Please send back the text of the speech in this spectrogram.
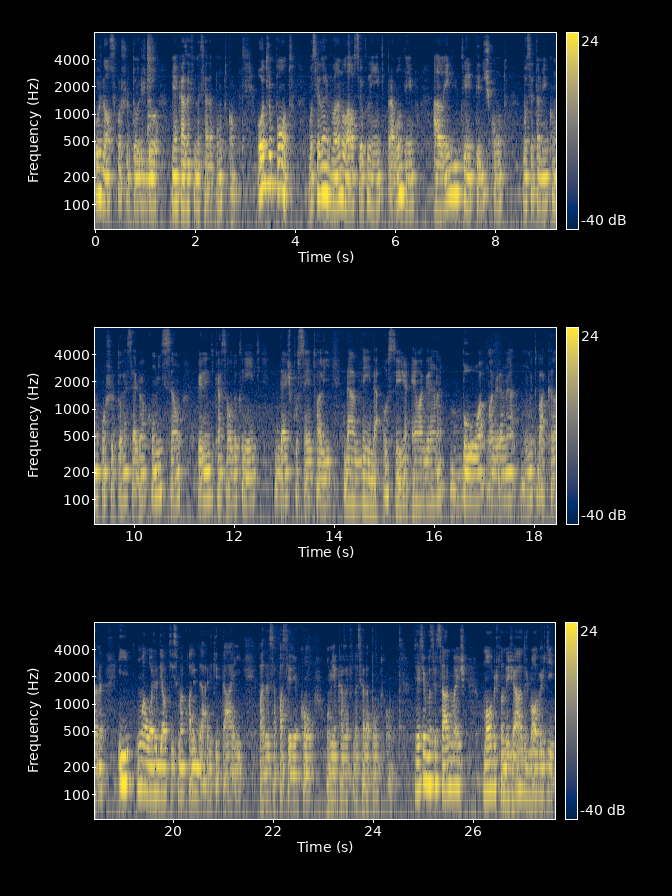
os nossos construtores do minhacasafinanciada.com. Outro ponto, você levando lá o seu cliente para Bom Tempo, além de o cliente ter desconto, você também como construtor recebe uma comissão pela indicação do cliente 10% ali da venda, ou seja, é uma grana boa, uma grana muito bacana e uma loja de altíssima qualidade que está aí fazendo essa parceria com o minhacasafinanciada.com. Não sei se você sabe, mas móveis planejados, móveis de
